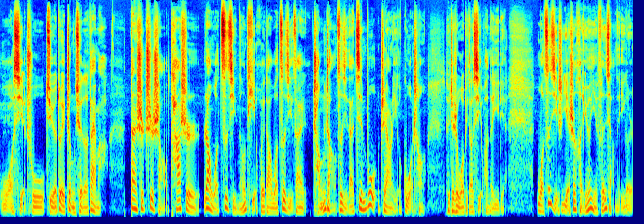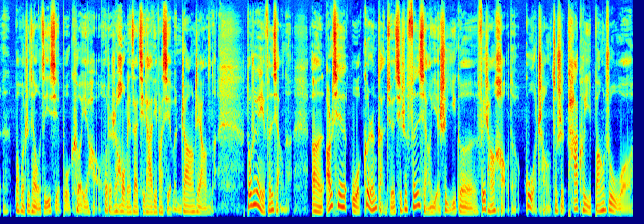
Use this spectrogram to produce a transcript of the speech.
我写出绝对正确的代码，但是至少它是让我自己能体会到我自己在成长、自己在进步这样的一个过程，所以这是我比较喜欢的一点。我自己是也是很愿意分享的一个人，包括之前我自己写博客也好，或者是后面在其他地方写文章这样子的，都是愿意分享的。呃，而且我个人感觉，其实分享也是一个非常好的过程，就是它可以帮助我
